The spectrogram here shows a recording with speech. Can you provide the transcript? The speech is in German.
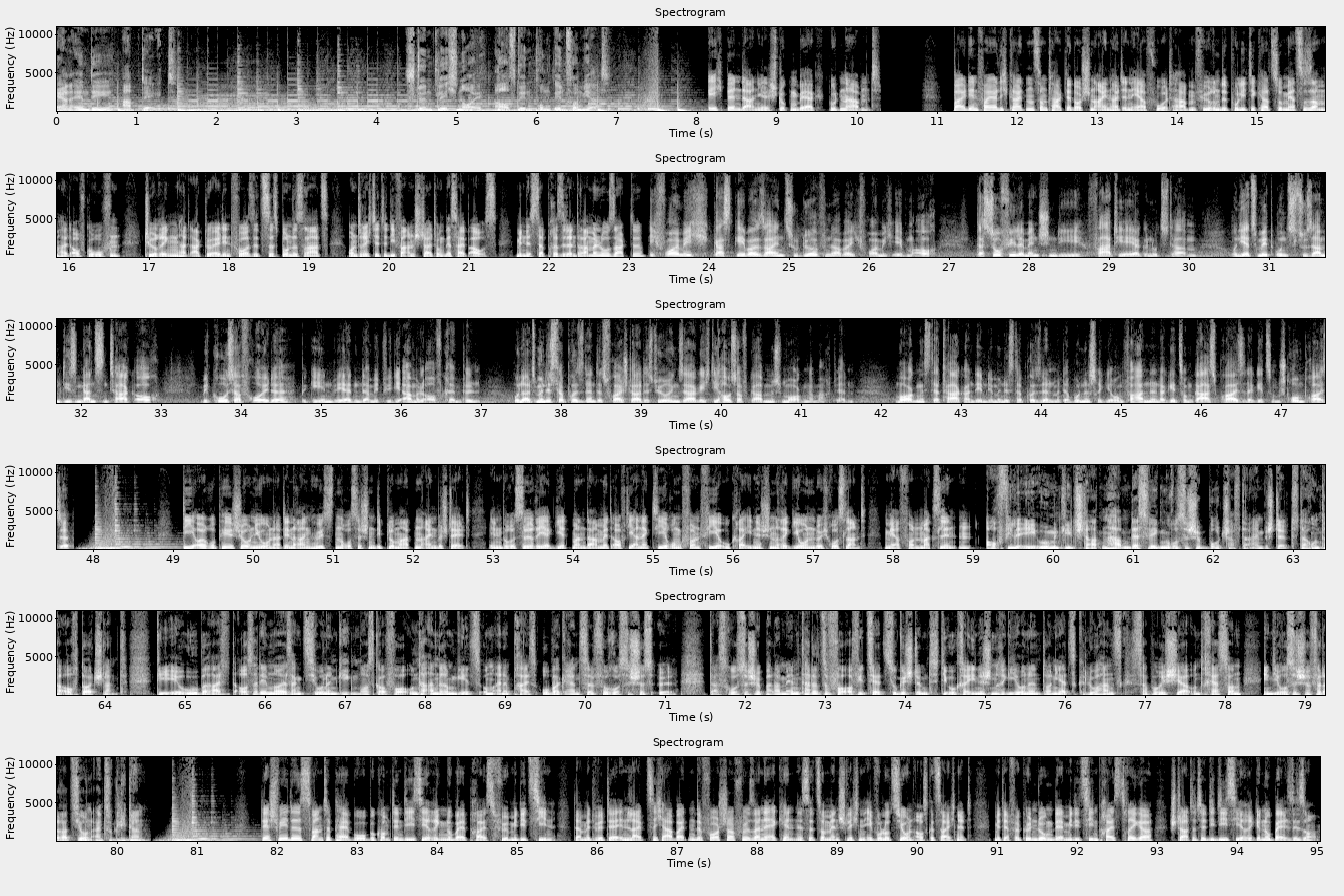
RND Update. Stündlich neu. Auf den Punkt informiert. Ich bin Daniel Stuckenberg. Guten Abend. Bei den Feierlichkeiten zum Tag der deutschen Einheit in Erfurt haben führende Politiker zu mehr Zusammenhalt aufgerufen. Thüringen hat aktuell den Vorsitz des Bundesrats und richtete die Veranstaltung deshalb aus. Ministerpräsident Ramelow sagte, Ich freue mich, Gastgeber sein zu dürfen, aber ich freue mich eben auch, dass so viele Menschen die Fahrt hierher genutzt haben und jetzt mit uns zusammen diesen ganzen Tag auch mit großer Freude begehen werden, damit wir die Ärmel aufkrempeln. Und als Ministerpräsident des Freistaates Thüringen sage ich, die Hausaufgaben müssen morgen gemacht werden. Morgen ist der Tag, an dem die Ministerpräsidenten mit der Bundesregierung verhandeln. Da geht es um Gaspreise, da geht es um Strompreise. Die Europäische Union hat den ranghöchsten russischen Diplomaten einbestellt. In Brüssel reagiert man damit auf die Annektierung von vier ukrainischen Regionen durch Russland. Mehr von Max Linden. Auch viele EU-Mitgliedstaaten haben deswegen russische Botschafter einbestellt, darunter auch Deutschland. Die EU bereitet außerdem neue Sanktionen gegen Moskau vor. Unter anderem geht es um eine Preisobergrenze für russisches Öl. Das russische Parlament hatte zuvor offiziell zugestimmt, die ukrainischen Regionen Donetsk, Luhansk, Saporischia und Cherson in die russische Föderation einzugliedern. Der Schwede Svante Pääbo bekommt den diesjährigen Nobelpreis für Medizin. Damit wird der in Leipzig arbeitende Forscher für seine Erkenntnisse zur menschlichen Evolution ausgezeichnet. Mit der Verkündung der Medizinpreisträger startete die diesjährige Nobelsaison.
